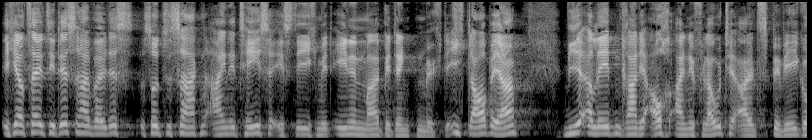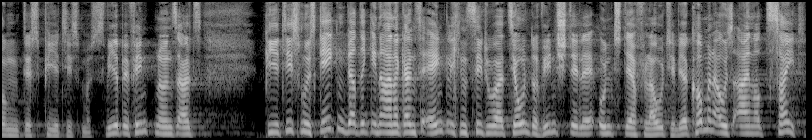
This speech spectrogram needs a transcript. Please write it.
ich erzähle sie deshalb, weil das sozusagen eine These ist, die ich mit Ihnen mal bedenken möchte. Ich glaube ja, wir erleben gerade auch eine Flaute als Bewegung des Pietismus. Wir befinden uns als Pietismus gegenwärtig in einer ganz ähnlichen Situation der Windstille und der Flaute. Wir kommen aus einer Zeit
